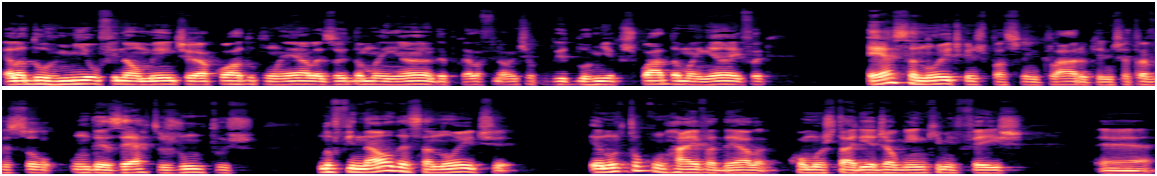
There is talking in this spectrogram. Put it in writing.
ela dormiu finalmente, eu acordo com ela às oito da manhã, depois ela finalmente dormia às quatro da manhã, e foi essa noite que a gente passou em Claro, que a gente atravessou um deserto juntos, no final dessa noite, eu não estou com raiva dela como eu estaria de alguém que me fez é,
